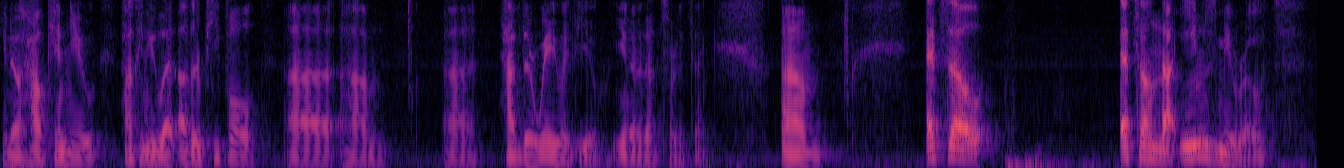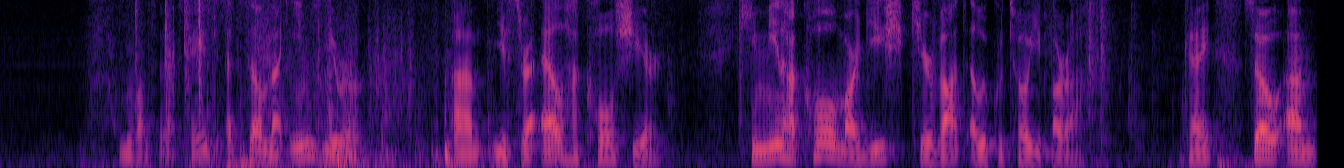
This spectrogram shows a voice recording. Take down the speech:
you know, how can you how can you let other people uh, um, uh, have their way with you, you know, that sort of thing. Um, Etzel Etzel Naim's Mirot. Move on to the next page. Etzel Naim's Mirot. Um, Yisrael Hakol Shir. Kimin Hakol Margish Kirvat Elukuto Yiparach. Okay, so um,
